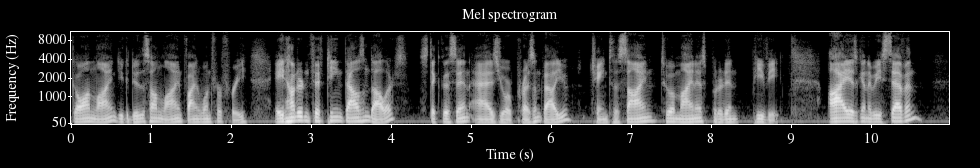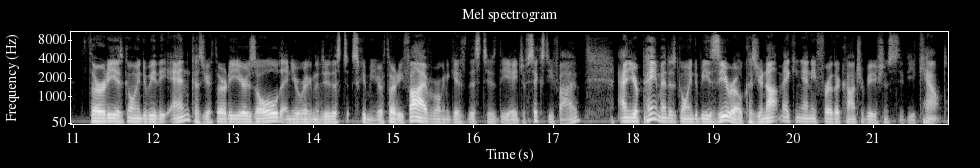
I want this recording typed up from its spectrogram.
go online. You could do this online, find one for free. $815,000. Stick this in as your present value. Change the sign to a minus, put it in PV. I is going to be 7. 30 is going to be the end because you're 30 years old and you're going to do this, to, excuse me, you're 35 and we're going to give this to the age of 65. And your payment is going to be zero because you're not making any further contributions to the account.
